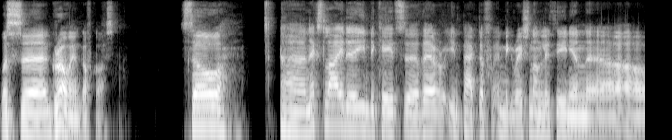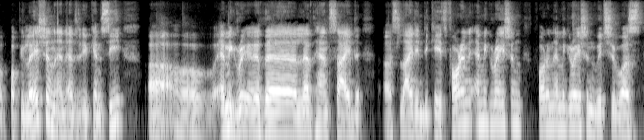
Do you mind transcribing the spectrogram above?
was uh, growing, of course. So. Uh, next slide uh, indicates uh, the impact of immigration on Lithuanian population, and as you can see, the left-hand side uh, slide indicates foreign emigration, foreign emigration, which was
